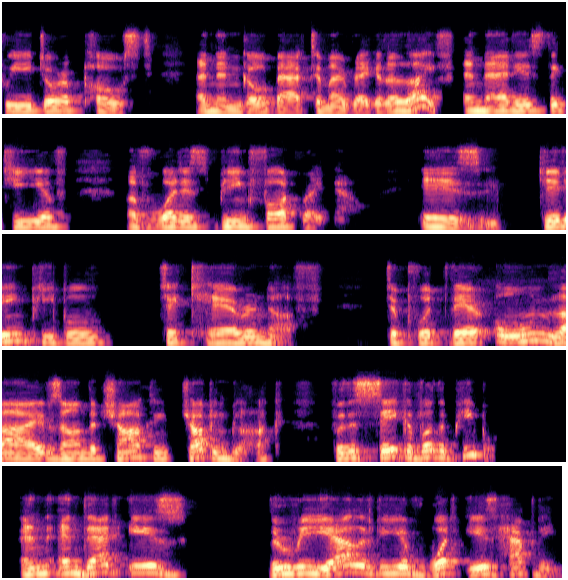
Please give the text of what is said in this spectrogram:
tweet or a post and then go back to my regular life. And that is the key of of what is being fought right now is mm-hmm. getting people to care enough to put their own lives on the chopping chopping block for the sake of other people. And and that is the reality of what is happening.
